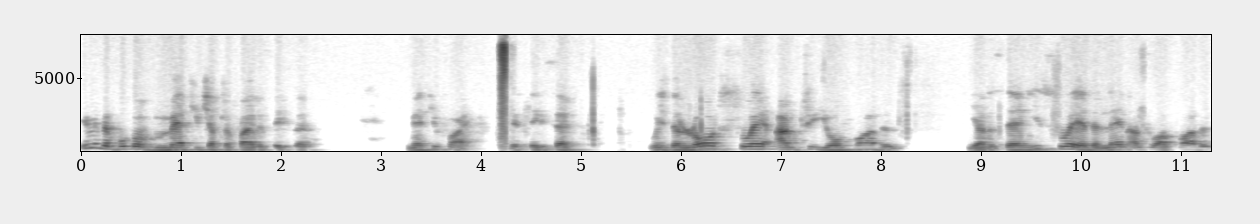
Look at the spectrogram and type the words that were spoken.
Give me the book of Matthew chapter 5 verse 37. Matthew 5 verse 37. Which the Lord swear unto your fathers. You understand? He swear the land unto our fathers,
